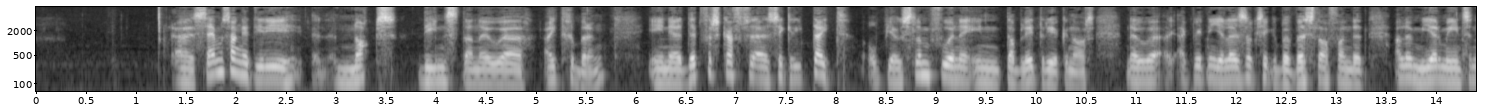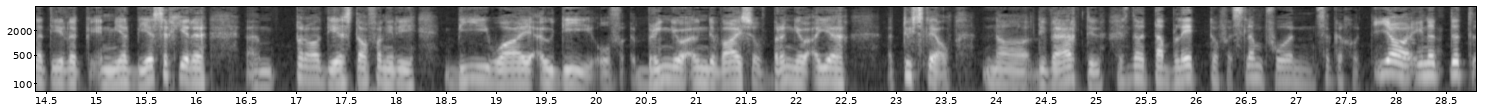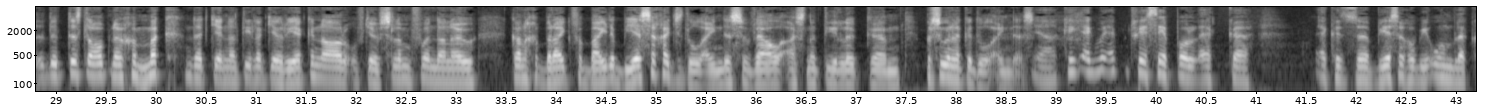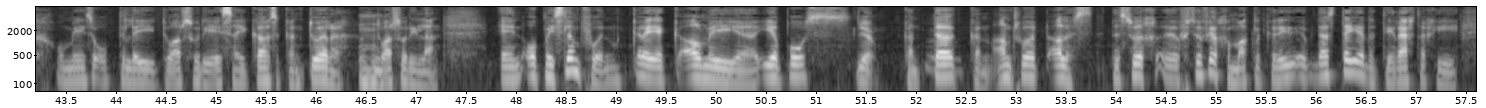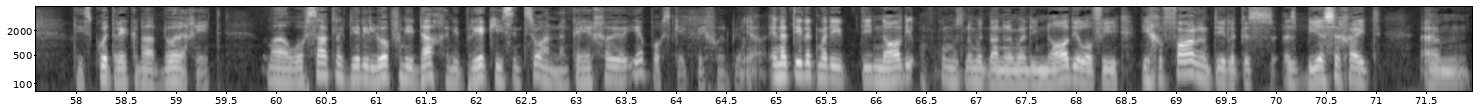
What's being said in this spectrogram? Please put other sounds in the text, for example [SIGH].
uh, Samsung het hierdie uh, Knox diens dan nou uh, uitgebring en uh, dit verskaf uh, sekuriteit op jou slimfone en tabletrekenaars. Nou uh, ek weet nie julle is ook seker bewus daarvan dat al hoe meer mense natuurlik en meer besighede um, praat deesdae van hierdie BYOD of bring your own device of bring jou eie uh, toestel na die werk toe. Dis nou 'n tablet of 'n slimfoon, sulke goed. Ja, en dit dit dit is daarop nou gemik dat jy natuurlik jou rekenaar of jou slimfoon dan nou kan gebruik vir beide besigheidsdoeleindes sowel as natuurlik ehm um, persoonlike doeleindes. Ja, kyk ek ek moet vir jou sê Paul, ek uh, ek is uh, besig op die oomblik om mense op te lei dwars oor die SAIK se kantore mm -hmm. dwars oor die land. En op my slimfoon kry ek al my uh, e-pos, Ja. kan tik, kan antwoord, alles. Dis so uh, soveel gemakliker. Daar's tye dat jy regtig die die skootrekenaar nodig het. Maar hoofsaaklik deur die loop van die dag en die breekies en so aan, dan kan jy gou jou e-pos kyk byvoorbeeld. Ja, en natuurlik maar die die nadeel, kom ons noem dit dan nou maar die nadeel of die die gevaar natuurlik is is besigheid ehm um,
